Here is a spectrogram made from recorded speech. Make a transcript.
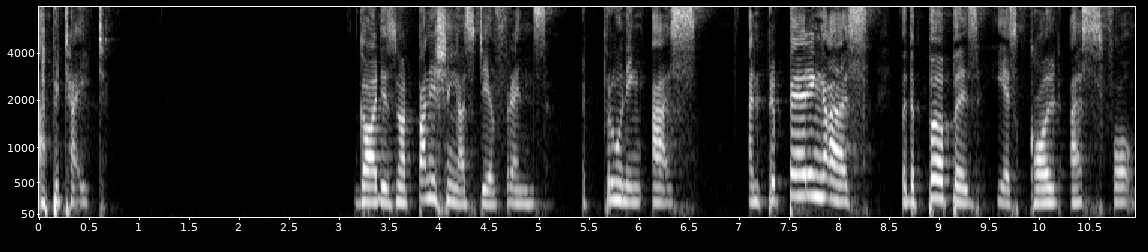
appetite. God is not punishing us, dear friends, but pruning us and preparing us for the purpose He has called us for.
